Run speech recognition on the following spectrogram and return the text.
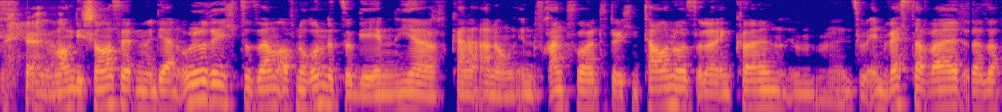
Wenn wir morgen die Chance hätten, mit Jan Ulrich zusammen auf eine Runde zu gehen, hier, keine Ahnung, in Frankfurt durch den Taunus oder in Köln im, in Westerwald oder so,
